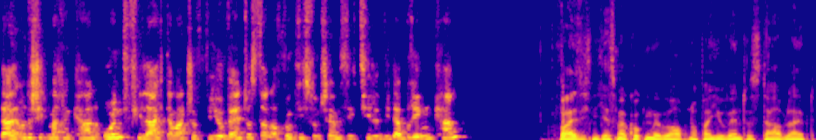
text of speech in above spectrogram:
da einen Unterschied machen kann und vielleicht der Mannschaft wie Juventus dann auch wirklich so einen Champions League-Titel wieder bringen kann? Weiß ich nicht. Erstmal gucken, wer überhaupt noch bei Juventus da bleibt.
